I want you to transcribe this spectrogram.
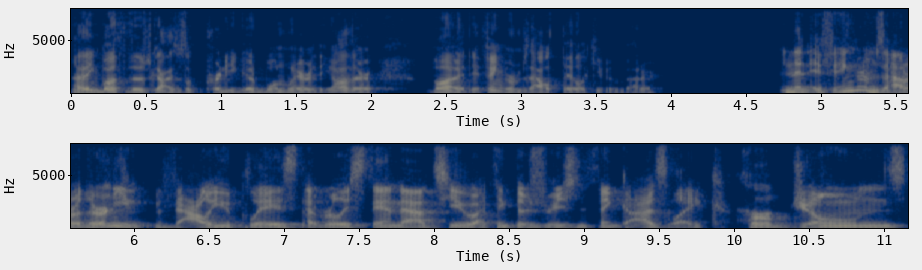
I think both of those guys look pretty good one way or the other. But if Ingram's out, they look even better. And then if Ingram's out, are there any value plays that really stand out to you? I think there's reason to think guys like Herb Jones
